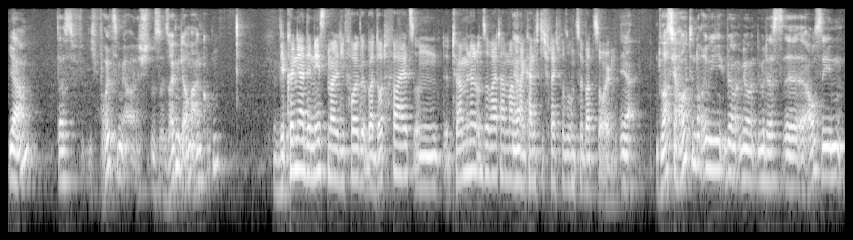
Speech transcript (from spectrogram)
ja, das, ich wollte es mir auch, soll ich mir die auch mal angucken? Wir können ja demnächst mal die Folge über Dot-Files und Terminal und so weiter machen. Ja. Dann kann ich dich vielleicht versuchen zu überzeugen. Ja. Du hast ja heute noch irgendwie über, über, über das äh, Aussehen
